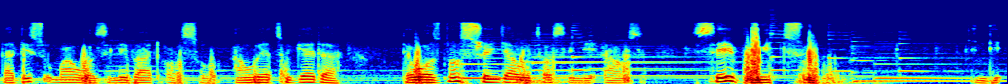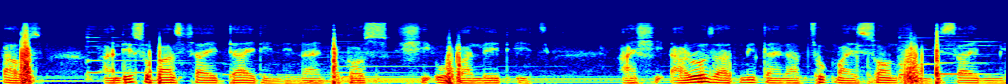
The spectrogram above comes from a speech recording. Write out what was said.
that this woman was delivered also, and we were together. There was no stranger with us in the house, save we two in the house. And this woman's child died in the night because she overlaid it. And she arose at midnight and took my son from beside me,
